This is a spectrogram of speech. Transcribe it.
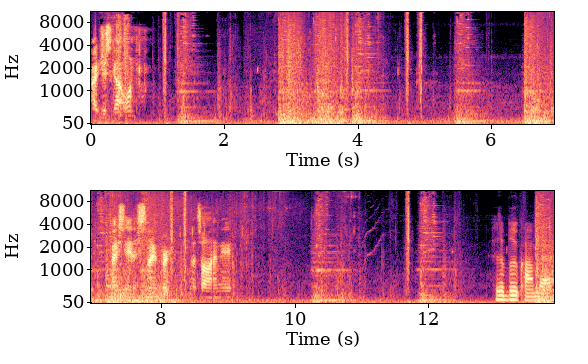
I just got one. I just need a sniper. That's all I need. There's a blue combat.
